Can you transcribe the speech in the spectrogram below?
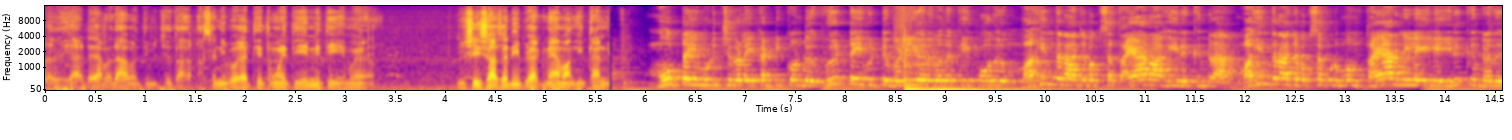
කරද යට ඇමදාම තිවිච්ච අසනිපගත්තය තමයි තියෙන්නේ තියම විශේෂාසනීපයක් නෑ මං හිතන්නේ. மூட்டை முடிச்சுகளை கட்டிக்கொண்டு வீட்டை விட்டு வெளியேறுவதற்கு இப்போது மஹிந்த ராஜபக்ச தயாராக இருக்கின்றார் மஹிந்த ராஜபக்ச குடும்பம் தயார் நிலையிலே இருக்கின்றது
